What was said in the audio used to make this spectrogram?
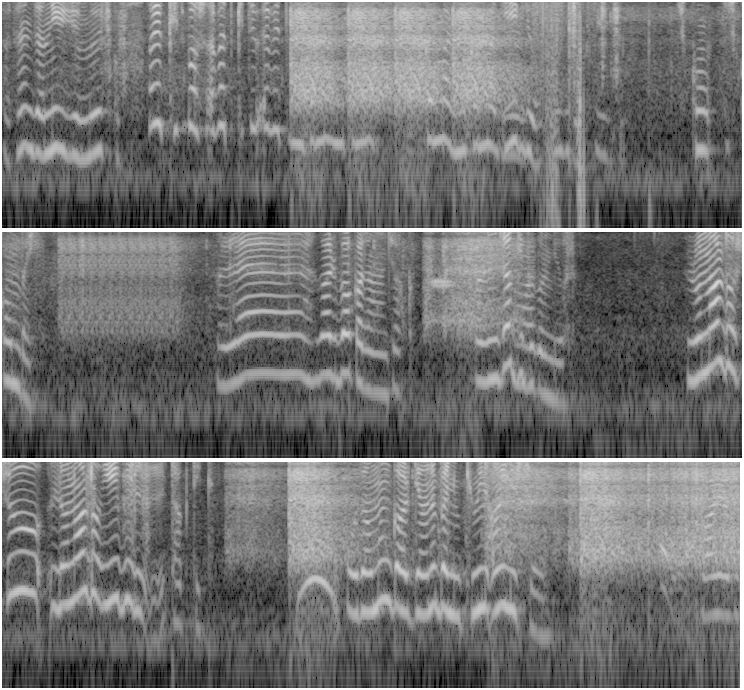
Zaten canı 123 kal. Hayır kit bas. Evet kit evet mükemmel mükemmel. Mükemmel mükemmel. İyi gidiyor. iyi gidiyor. İyi gidiyor. Skon, Skon Bey. Allah galiba kazanacak. Kazanacak gibi görünüyor. Ronaldo şu Ronaldo iyi bir taktik. Hmm, Odamın gardiyanı benimkimin aynısı. Var ya bu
